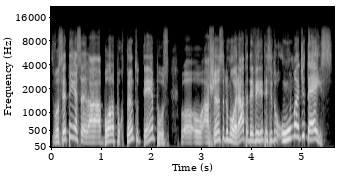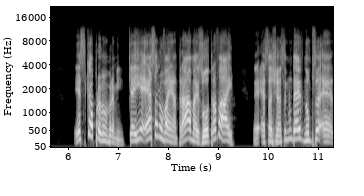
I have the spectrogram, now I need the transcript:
Se você tem essa, a bola por tanto tempo, a chance do Morata deveria ter sido uma de 10. Esse é o problema para mim. Que aí essa não vai entrar, mas outra vai. É, essa chance não deve, não, precisa, é,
